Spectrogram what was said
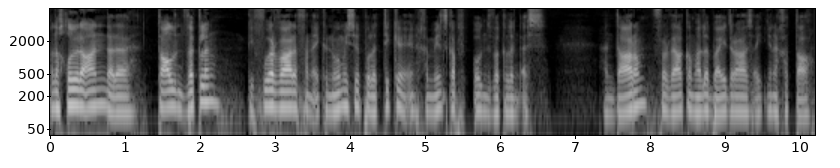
Hulle glo daaraan dat 'n taalontwikkeling die voorwaarde van ekonomiese, politieke en gemeenskapsontwikkeling is. En daarom verwelkom hulle bydraes uit enige taal.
